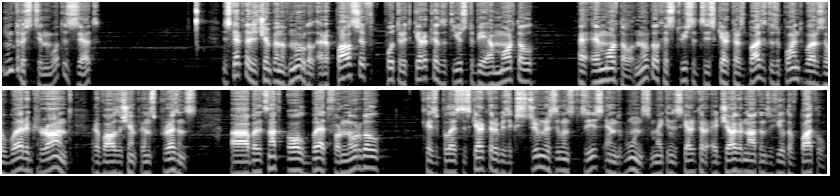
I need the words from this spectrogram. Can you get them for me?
Interesting. What is that? This character is a champion of Nurgle, a repulsive portrait character that used to be immortal. Uh, immortal. Nurgle has twisted this character's body to the point where the very ground reveals the champion's presence. Uh, but it's not all bad, for Nurgle has blessed this character with extreme resilience to this and wounds, making this character a juggernaut on the field of battle.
